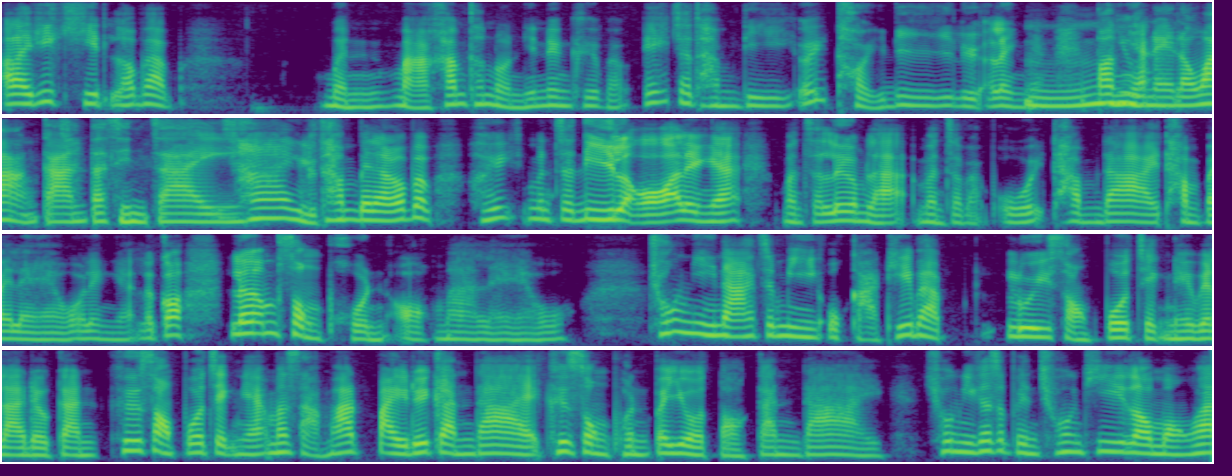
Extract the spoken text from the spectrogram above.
อะไรที่คิดแล้วแบบเหมือนหมาข้ามถนนนิดนึงคือแบบเอ๊ะจะทำดี เอ้ยถอยดีหรืออะไรอืเงี้ยมตอนอเนี้ยู่ยในระหว่างการตัดสินใจใช่หรือทำไปแล้วแล้วแบบเฮ้ยมันจะดีเหรออะไรเงี้ย มันจะเริ่มละมันจะแบบโอ๊ยทำได้ทำไปแล้วอะไรเงี้ยแล้วก็เริ่มส่งผลออกมาแล้ว ช่วงนี้นะจะมีโอกาสที่แบบลุย 2 โปรเจกต์ในเวลาเดียวกัน คือ 2 โปรเจกต์เนี้ยมันสามารถไปด้วยกันได้ คือส่งผลประโยชน์ต่อกันได้ ช่วงนี้ก็จะเป็นช่วงที่เรามองว่า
